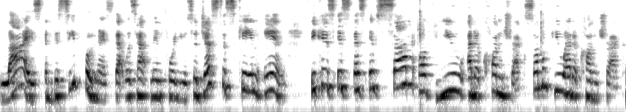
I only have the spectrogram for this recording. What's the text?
lies and deceitfulness that was happening for you. So justice came in because it's as if some of you had a contract some of you had a contract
